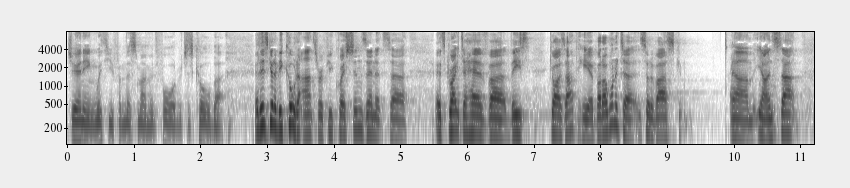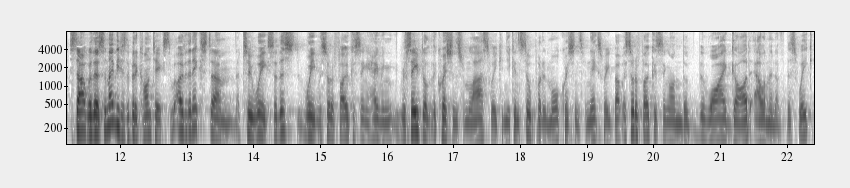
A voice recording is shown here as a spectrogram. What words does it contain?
journeying with you from this moment forward, which is cool. But it is going to be cool to answer a few questions, and it's, uh, it's great to have uh, these guys up here. But I wanted to sort of ask, um, you know, and start start with this, and maybe just a bit of context. Over the next um, two weeks, so this week we're sort of focusing, having received all the questions from last week, and you can still put in more questions for next week, but we're sort of focusing on the, the why God element of this week.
